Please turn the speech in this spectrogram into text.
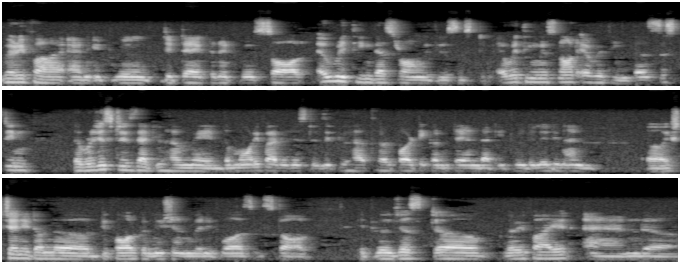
verify and it will detect and it will solve everything that's wrong with your system. Everything is not everything. The system the registries that you have made the modified registries if you have third-party content that it will delete it and uh, extend it on the default condition when it was installed it will just uh, verify it and uh,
